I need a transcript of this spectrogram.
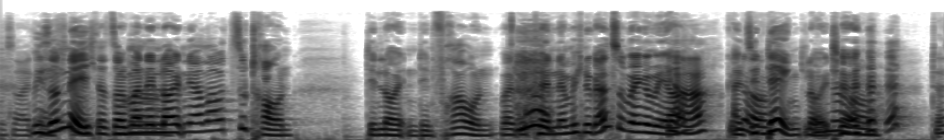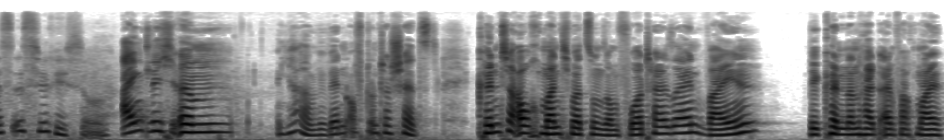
So sein. Wieso Echt. nicht? Das soll man den. Leuten ja mal zutrauen. Den Leuten, den Frauen. Weil wir können nämlich eine ganze Menge mehr, Ja, als genau. ihr denkt, Leute. Genau. Das ist wirklich so. Eigentlich, ähm, ja, wir werden oft unterschätzt. Könnte auch manchmal zu unserem Vorteil sein, weil wir können dann halt einfach mal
